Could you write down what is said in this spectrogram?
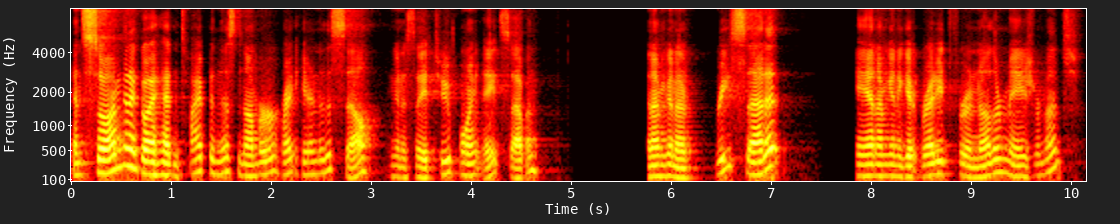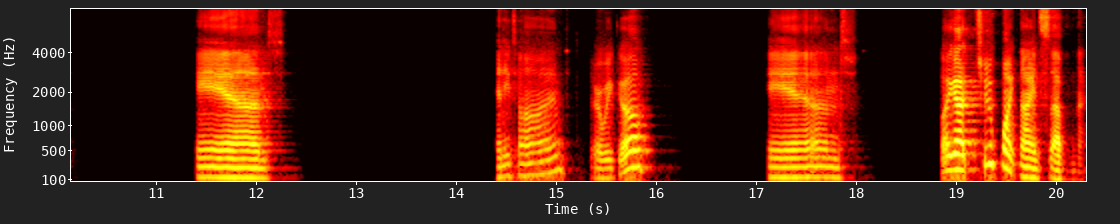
And so I'm going to go ahead and type in this number right here into the cell. I'm going to say 2.87. And I'm going to reset it. And I'm going to get ready for another measurement. And anytime, there we go. And I got 2.97 that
